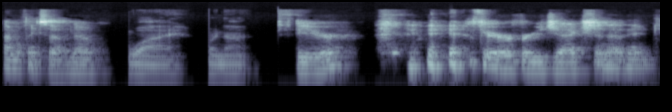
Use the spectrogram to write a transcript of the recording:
I don't think so. No. Why? Why not? Fear, fear of rejection. I think,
